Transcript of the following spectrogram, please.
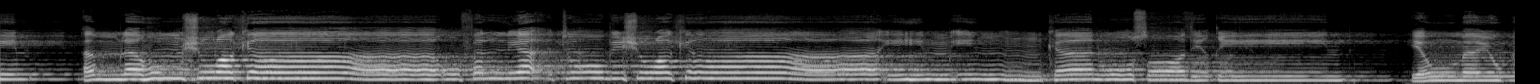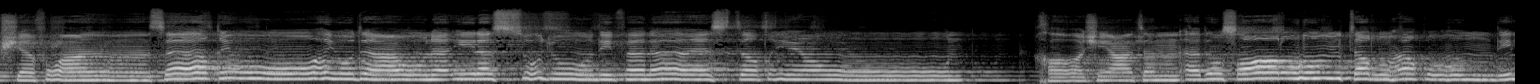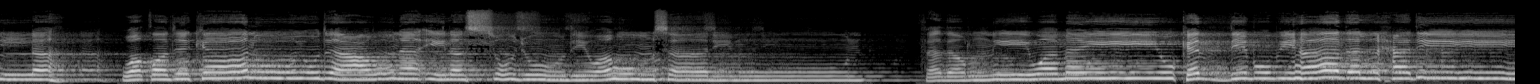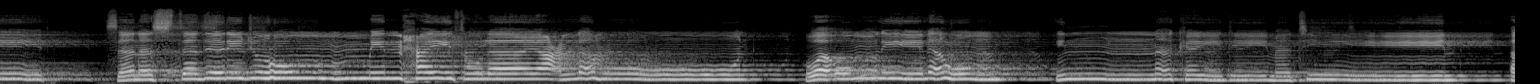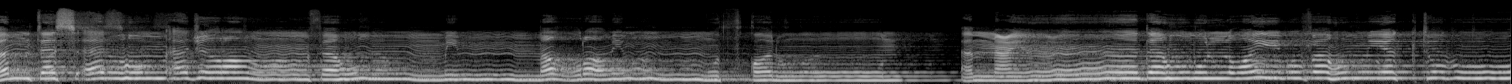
أم لهم شركاء فليأتوا بشركائهم إن كانوا صادقين يوم يكشف عن ساق ويدعون إلى السجود فلا يستطيعون خاشعة أبصارهم ترهقهم ذلة وقد كانوا يدعون إلى السجود وهم سالمون. فذرني ومن يكذب بهذا الحديث. سنستدرجهم من حيث لا يعلمون. وأملي لهم إن كيدي متين. أم تسألهم أجرا فهم من مغرم مثقلون. أم عندهم الغيب فهم يكتبون.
